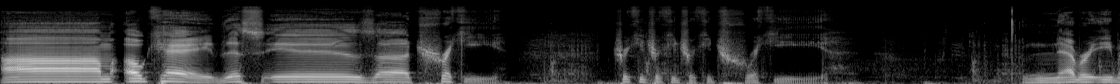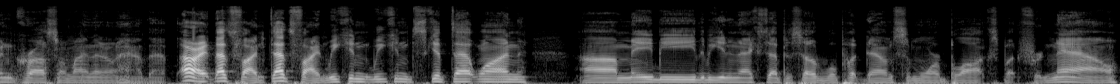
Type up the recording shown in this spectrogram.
Um, okay, this is uh, tricky. Tricky, tricky, tricky, tricky. Never even crossed my mind that I don't have that. All right, that's fine. That's fine. We can we can skip that one. Um, maybe the beginning of next episode we'll put down some more blocks, but for now,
